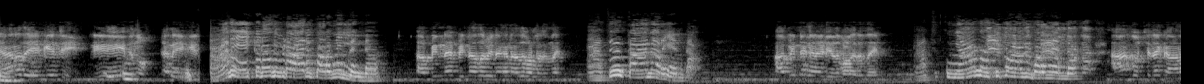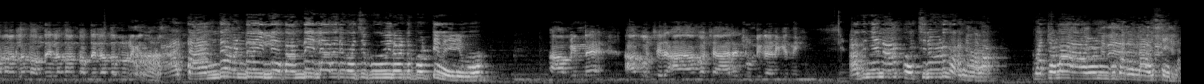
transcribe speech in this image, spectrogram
ഞാനത് ഏൽക്കുകയും ചെയ്യും. ഇരുന്നു? ഞാൻ ഏൽക്കുകയും. ഏക്കണമെന്ന് ഇവിടെ ആരും പറഞ്ഞില്ലല്ലോ. ആ പിന്നെ പിന്നെ അത് പിന്നെ അങ്ങനെ അത് വളരുന്നേ. അത് താൻ അറിയണ്ട ആ പിന്നെ അങ്ങനെ അടി അത് വളരുന്നേ? അത് ഞാൻ നോക്കിക്കോളാന്ന് പറഞ്ഞല്ലോ. ആ കൊച്ചിനെ കാണുന്നവരെല്ലാം തന്തയില്ലാത്തവൻ തന്തയില്ലാത്തവൻ വിളിക്കുന്നു. ആ തന്ത ഉണ്ടോ ഇല്ല തന്ത ഇല്ലാതെ ഒരു കൊച്ചു പൂവിലോട്ട് പൊട്ടി വീഴുമോ? ആ പിന്നെ ആ കൊച്ചിന് ആ കൊച്ചു ആരെ ചൂണ്ടിക്കാണിക്കുന്നേ? അത് ഞാൻ ആ കൊച്ചിനോട് പറഞ്ഞോളാം. മറ്റുള്ള ആളോട് എനിക്ക് പറയേണ്ട ആവശ്യമില്ല.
